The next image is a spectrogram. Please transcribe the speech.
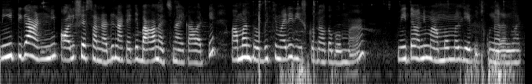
నీట్గా అన్నీ పాలిష్ చేస్తున్నాడు. నాకైతే బాగా నచ్చినాయి కాబట్టి మా అమ్మని రూపించి మరీ తీసుకున్న ఒక బొమ్మ? మిగతా అన్నీ మా అమ్మమ్మలు చేయించుకున్నారనమాట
